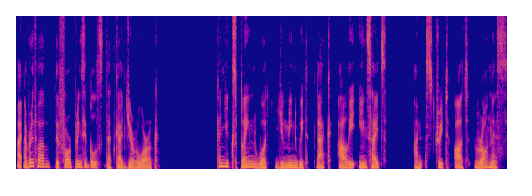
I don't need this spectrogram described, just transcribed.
I read about the four principles that guide your work. Can you explain what you mean with back alley insights and street art rawness?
